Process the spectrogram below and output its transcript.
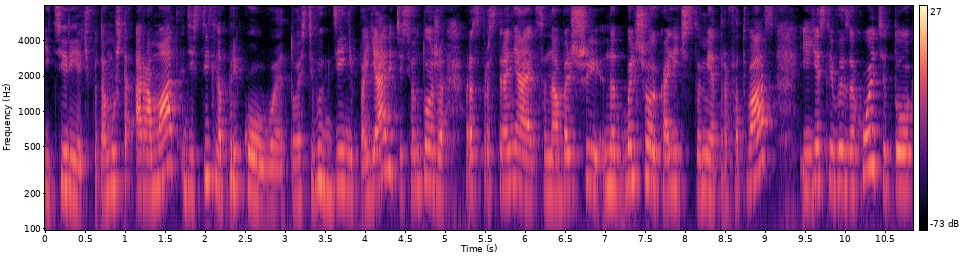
идти речь, потому что аромат действительно приковывает, то есть вы где не появитесь, он тоже распространяется на, большие, на большое количество метров от вас, и если вы заходите, то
